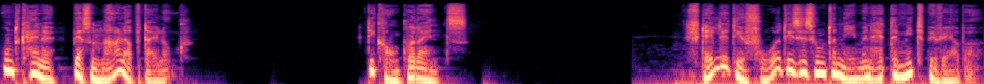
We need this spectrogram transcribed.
und keine Personalabteilung. Die Konkurrenz. Stelle dir vor, dieses Unternehmen hätte Mitbewerber,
